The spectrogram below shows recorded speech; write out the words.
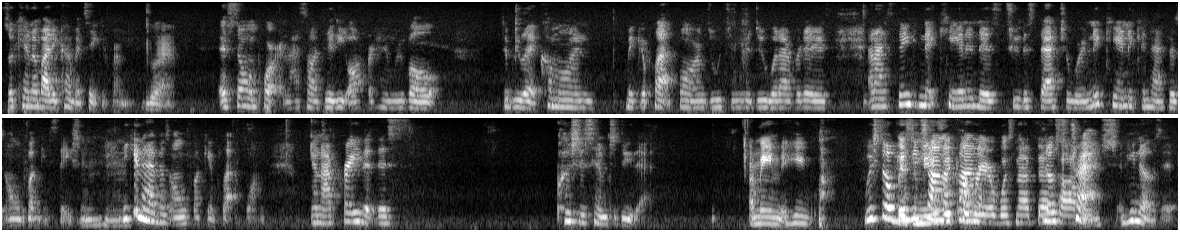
So can't nobody come and take it from you. Right. It's so important. I saw Diddy offer him Revolt to be like, come on, make your platform, do what you need to do, whatever it is. And I think Nick Cannon is to the stature where Nick Cannon can have his own fucking station. hmm He can have his own fucking platform. And I pray that this pushes him to do that. I mean, he We're so his busy trying to music find career was not that no, it's trash, and he knows it.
